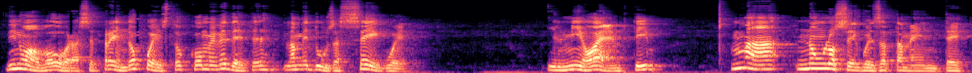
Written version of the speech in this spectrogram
Di nuovo ora se prendo questo, come vedete la medusa segue il mio empty, ma non lo segue esattamente,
